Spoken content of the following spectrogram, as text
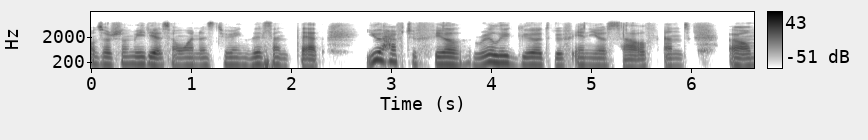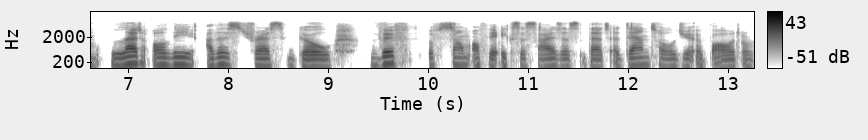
on social media someone is doing this and that you have to feel really good within yourself and um, let all the other stress go with, some of the exercises that dan told you about or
